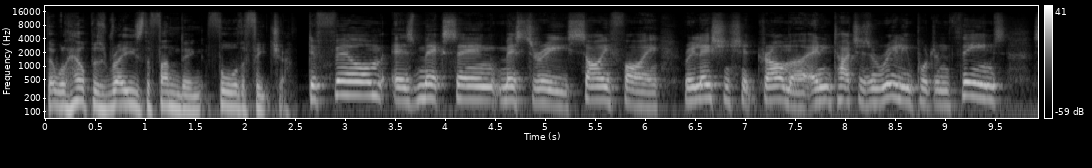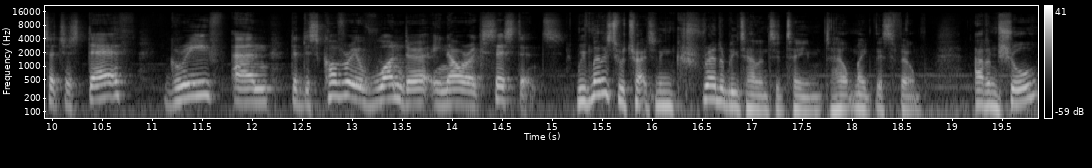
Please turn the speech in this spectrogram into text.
that will help us raise the funding for the feature. The film is mixing mystery, sci-fi, relationship drama, and it touches on really important themes such as death, grief, and the discovery of wonder in our existence. We've managed to attract an incredibly talented team to help make this film. Adam Shaw,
